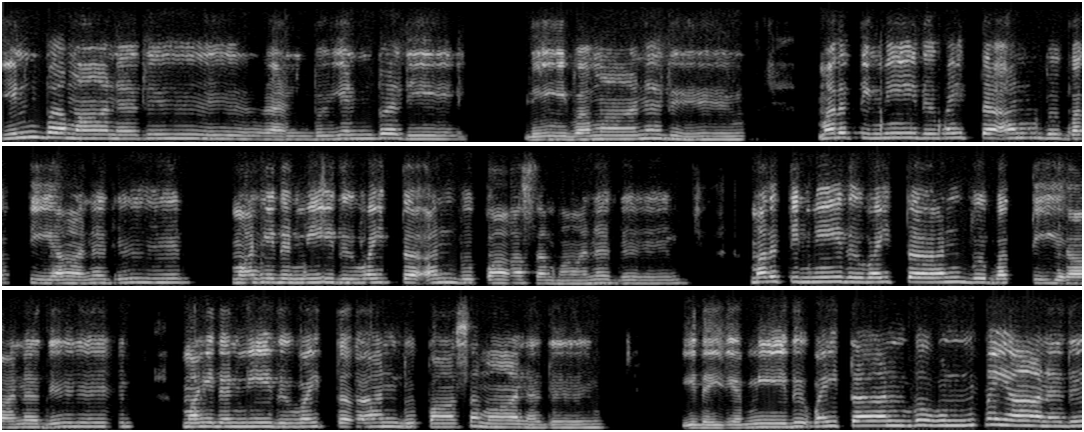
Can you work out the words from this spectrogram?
இன்பமானது. அன்பு என்பதே தெய்வமானது. மதத்தின் மீது வைத்த அன்பு பக்தியானது மனிதன் மீது வைத்த அன்பு பாசமானது மதத்தின் மீது வைத்த அன்பு பக்தியானது மனிதன் மீது வைத்த அன்பு பாசமானது. இதயம் மீது வைத்த அன்பு உண்மையானது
